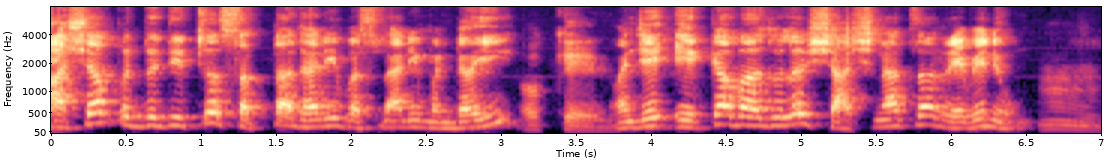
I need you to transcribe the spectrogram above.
अशा पद्धतीचं सत्ताधारी बसणारी मंडळी ओके म्हणजे एका बाजूला शासनाचा रेव्हेन्यू हम्म.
